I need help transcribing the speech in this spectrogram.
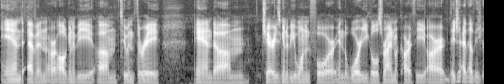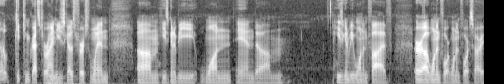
and Evan are all going to be um, two and three, and um, Cherry's going to be one and four, and the War Eagles, Ryan McCarthy, are they just? Oh, congrats to Ryan, he just got his first win. Um, he's going to be one and um, he's going to be one and five, or uh, one and four, one and four. Sorry.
